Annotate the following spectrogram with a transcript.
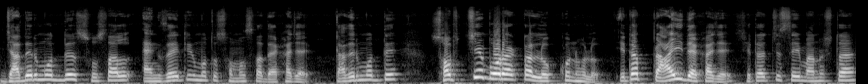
যাদের মধ্যে সোশ্যাল অ্যাংজাইটির মতো সমস্যা দেখা যায়, তাদের মধ্যে সবচেয়ে বড় একটা লক্ষণ হলো, এটা প্রায়ই দেখা যায়, সেটা হচ্ছে সেই মানুষটা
